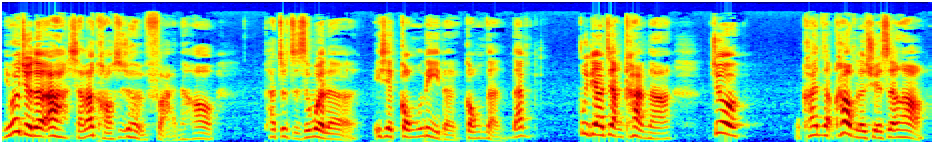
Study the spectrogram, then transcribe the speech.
你会觉得啊，想到考试就很烦，然后它就只是为了一些功利的功能，但不一定要这样看啊。就我看着看我们的学生哈，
